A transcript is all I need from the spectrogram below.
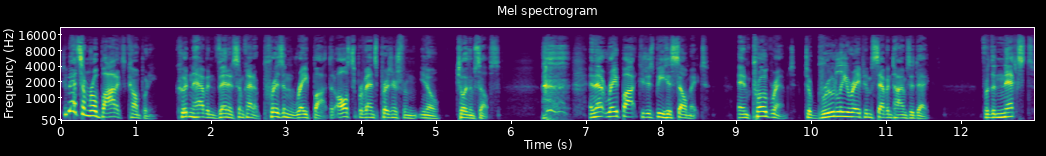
Too bad some robotics company couldn't have invented some kind of prison rape bot that also prevents prisoners from, you know, killing themselves. and that rape bot could just be his cellmate and programmed to brutally rape him seven times a day for the next,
